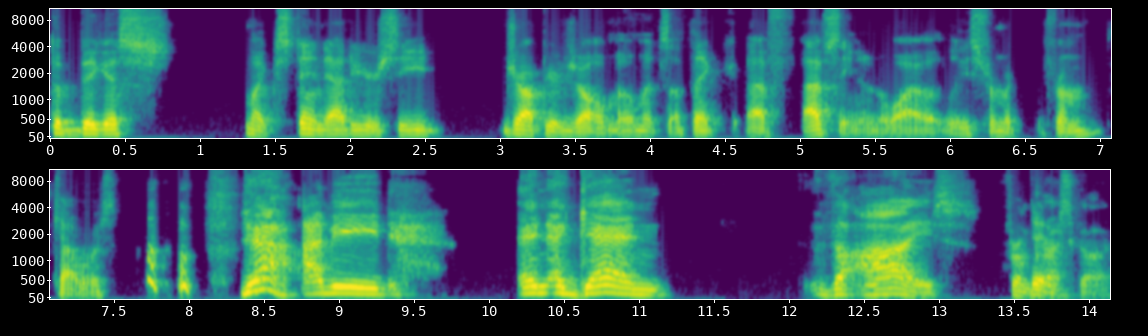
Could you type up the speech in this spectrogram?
the biggest like stand out of your seat, drop your jaw moments I think I've I've seen in a while at least from from Cowboys. Yeah, I mean, and again, the eyes from Yeah. Prescott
